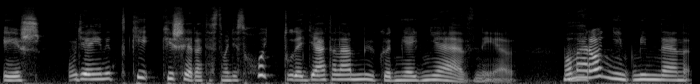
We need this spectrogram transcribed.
és ugye én itt ki, kísérleteztem, hogy ez hogy tud egyáltalán működni egy nyelvnél. Ma uh-huh. már annyi minden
